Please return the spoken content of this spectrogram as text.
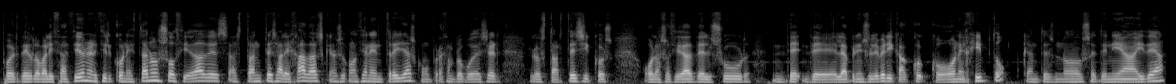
pues, de globalización, es decir, conectaron sociedades bastante alejadas que no se conocían entre ellas, como por ejemplo puede ser los tartésicos o la sociedad del sur de, la península ibérica con, Egipto, que antes no se tenía idea.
